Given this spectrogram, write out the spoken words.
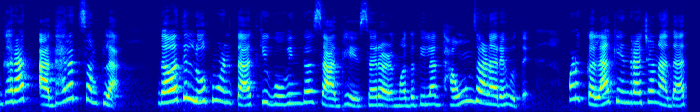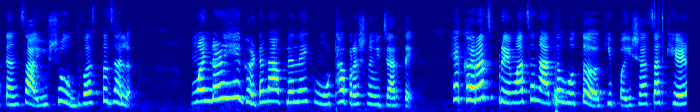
घरात आधारच संपला. गावातील लोक म्हणतात की गोविंद साधे सरळ मदतीला धावून जाणारे होते. पण कला केंद्राच्या नादात त्यांचं आयुष्य उद्ध्वस्त झालं. मंडळी ही घटना आपल्याला एक मोठा प्रश्न विचारते. हे खरंच प्रेमाचं नातं होतं की पैशाचा खेळ?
